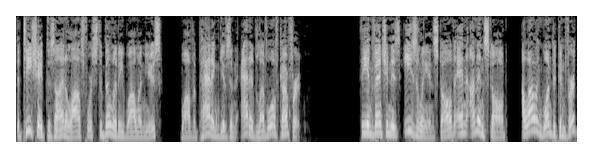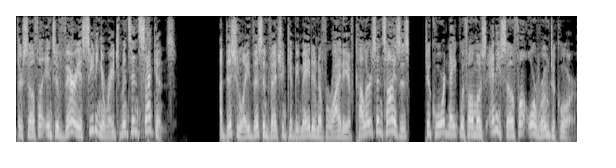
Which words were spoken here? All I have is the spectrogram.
The T-shaped design allows for stability while in use, while the padding gives an added level of comfort. The invention is easily installed and uninstalled, allowing one to convert their sofa into various seating arrangements in seconds. Additionally, this invention can be made in a variety of colors and sizes to coordinate with almost any sofa or room decor.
